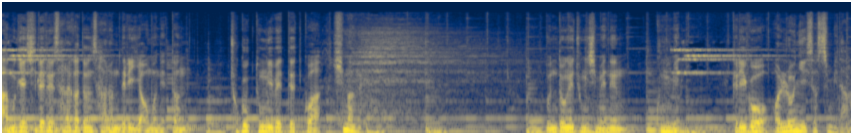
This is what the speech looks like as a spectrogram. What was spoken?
암흑의 시대를 살아가던 사람들이 염원했던 조국 독립의 뜻과 희망을 운동의 중심에는 국민 그리고 언론이 있었습니다.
